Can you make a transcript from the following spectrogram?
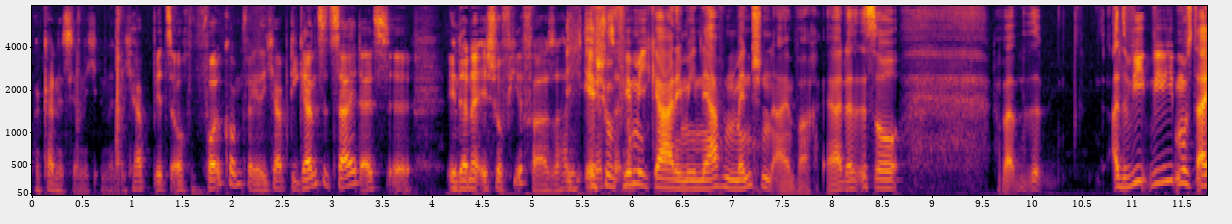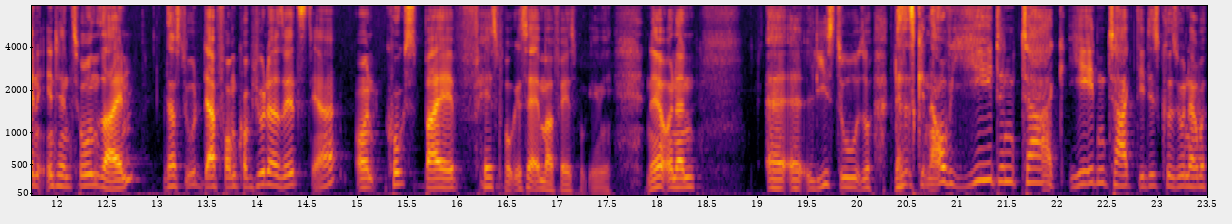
Man kann es ja nicht ändern. Ich habe jetzt auch vollkommen vergessen. Ich habe die ganze Zeit als äh, in deiner Echauffierphase. Ich, ich echauffiere mich gar nicht. Mich nerven Menschen einfach. Ja, das ist so. Also, wie, wie muss deine Intention sein, dass du da vorm Computer sitzt, ja, und guckst bei Facebook, ist ja immer Facebook irgendwie, ne, und dann. Äh, äh liest du so, das ist genau wie jeden Tag, jeden Tag die Diskussion darüber,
